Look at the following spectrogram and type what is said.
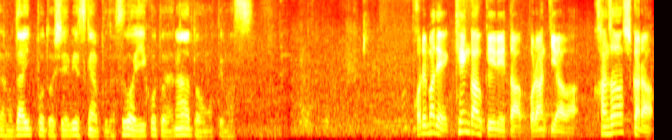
あの第一歩としてベースキャンプですごいいいことやなと思ってます。これまで県が受け入れたボランティアは、金沢市から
